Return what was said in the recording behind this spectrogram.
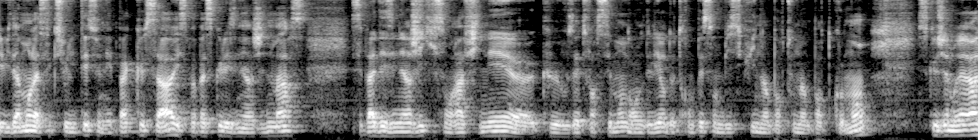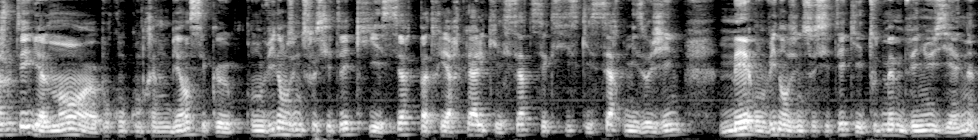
Évidemment, la sexualité, ce n'est pas que ça, et c'est pas parce que les énergies de Mars, c'est pas des énergies qui sont raffinées euh, que vous êtes forcément dans le délire de tremper son biscuit n'importe où, n'importe comment. Ce que j'aimerais rajouter également, euh, pour qu'on comprenne bien, c'est que on vit dans une société qui est certes patriarcale, qui est certes sexiste, qui est certes misogyne, mais on vit dans une société qui est tout de même vénusienne.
